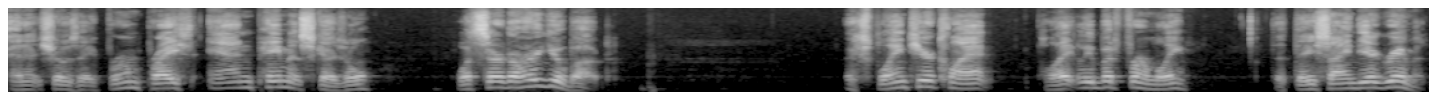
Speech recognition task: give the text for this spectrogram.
and it shows a firm price and payment schedule, what's there to argue about? Explain to your client, politely but firmly, that they signed the agreement.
